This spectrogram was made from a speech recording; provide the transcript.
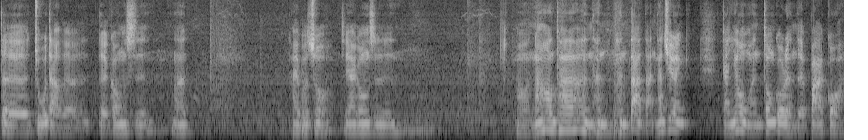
的主导的的公司，那还不错，这家公司。哦，然后他很很很大胆，他居然敢用我们中国人的八卦，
